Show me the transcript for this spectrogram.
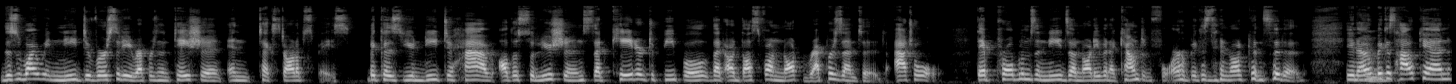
This is why we need diversity representation in tech startup space because you need to have other solutions that cater to people that are thus far not represented at all. Their problems and needs are not even accounted for because they're not considered, you know, mm. because how can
